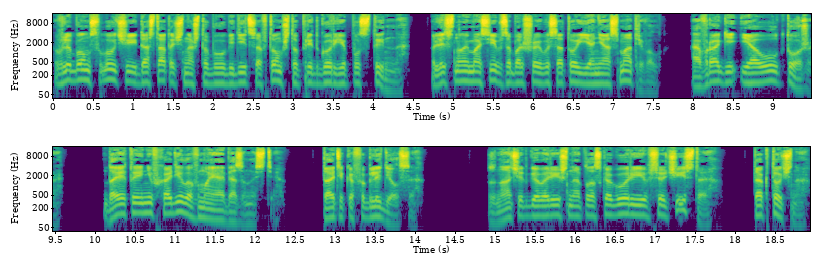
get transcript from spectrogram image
В любом случае, достаточно, чтобы убедиться в том, что предгорье пустынно. Лесной массив за большой высотой я не осматривал, а враги и аул тоже. Да это и не входило в мои обязанности». Татиков огляделся. «Значит, говоришь, на плоскогорье все чисто?» «Так точно».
